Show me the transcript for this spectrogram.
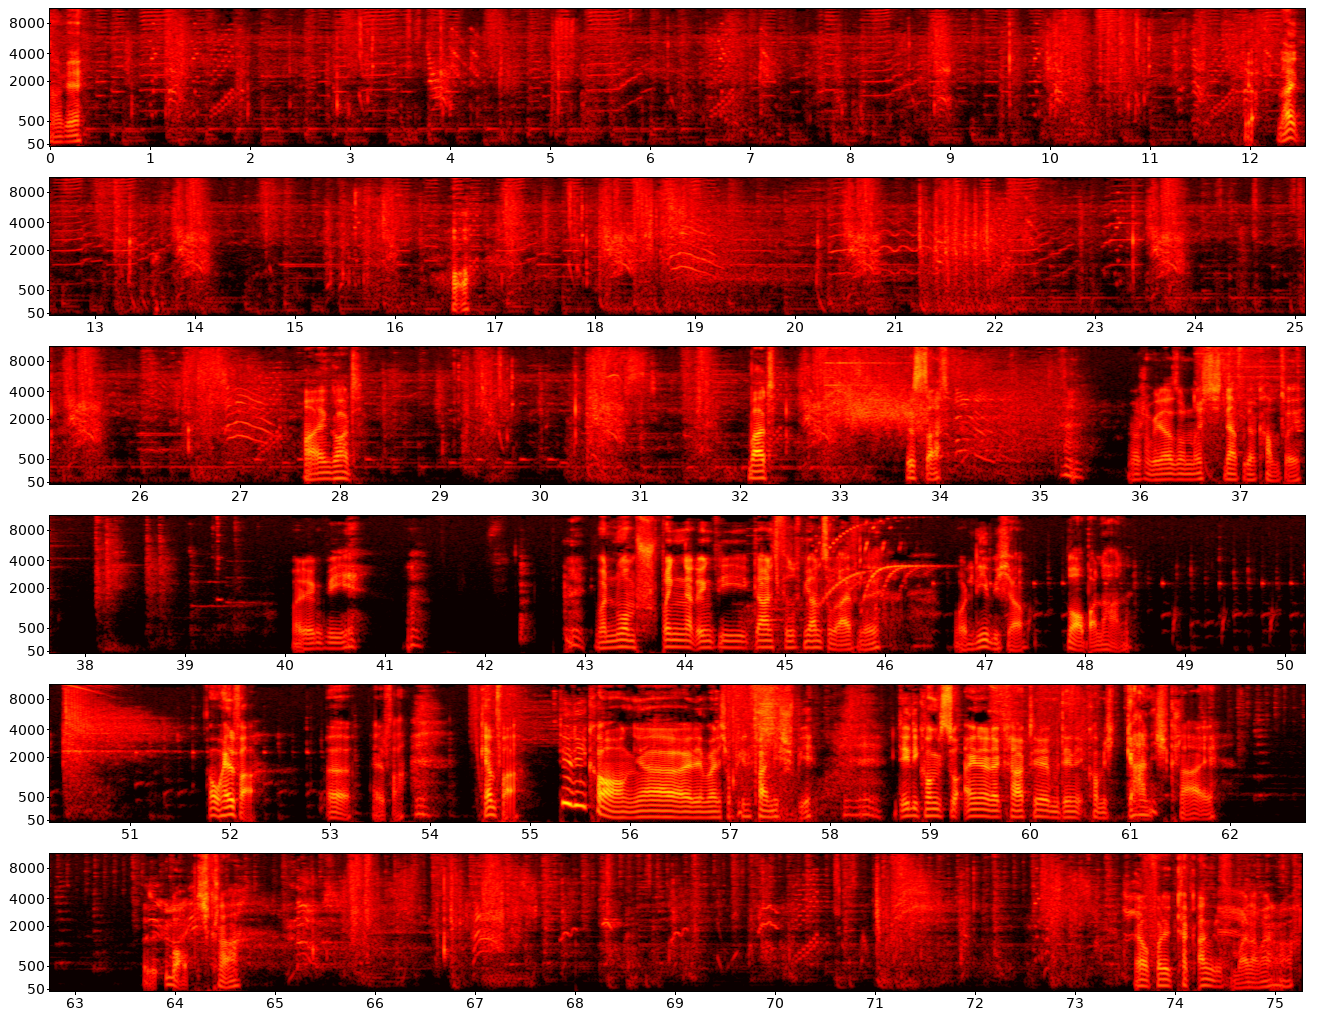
Okay. Ja, nein. Mein Gott. Was? Ist das? War schon wieder so ein richtig nerviger Kampf, ey. Weil irgendwie man nur am Springen hat irgendwie gar nicht versucht, mich anzugreifen, ey. Oh, liebe ich ja. Oh, Bananen. Oh, Helfer. Äh, Helfer. Kämpfer. Diddy Kong, ja, den werde ich auf jeden Fall nicht spielen. Diddy Kong ist so einer der Charaktere, mit denen komme ich gar nicht klar. Ey. Also überhaupt nicht klar. Ja, voll den Kack angriffen meiner Meinung nach.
